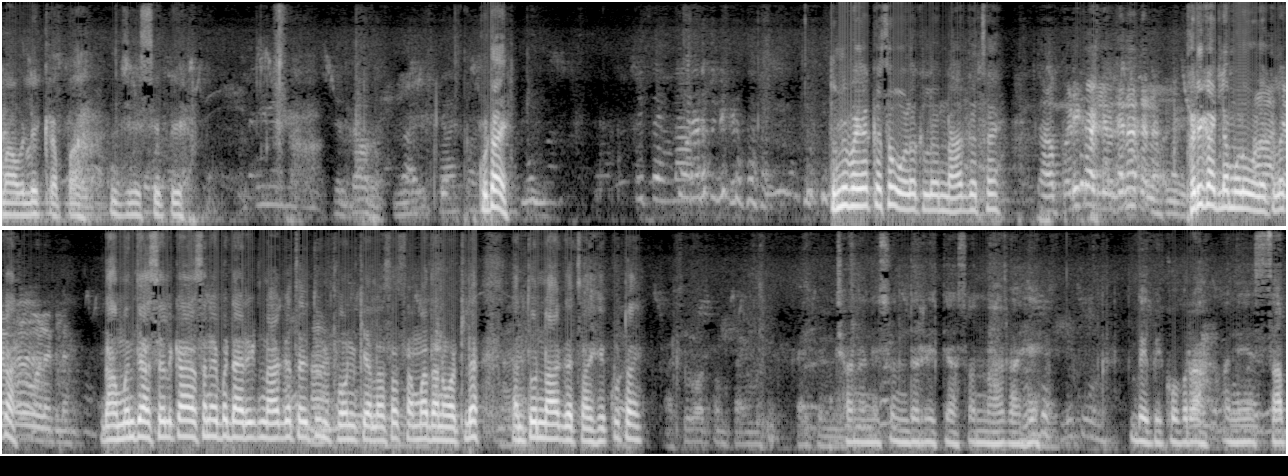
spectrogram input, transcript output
माऊली कृपा जी सी पी कुठं आहे? तुम्ही भैया कसं ओळखलं? नागच आहे? फडी काढली होती ना त्यानं. फडी काढल्यामुळे ओळखलं का? ओळखलं. दहामंती असेल काय असं नाही पण डायरेक्ट नागच आहे तुम्ही फोन केला असं समाधान वाटलं. आणि तो नागच आहे. कुठं आहे? छान आणि सुंदर रीती असा नाग आहे. बेबी कोबरा आणि साप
